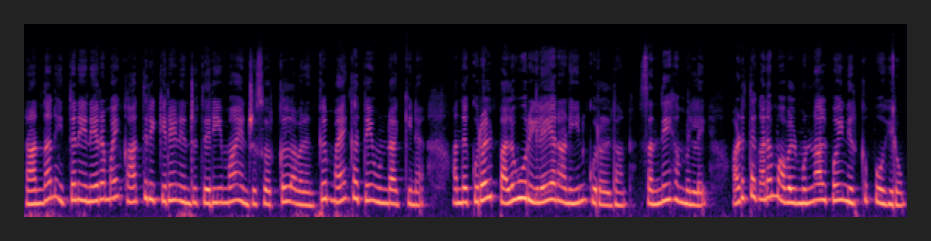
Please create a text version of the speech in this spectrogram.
நான் தான் இத்தனை நேரமாய் காத்திருக்கிறேன் என்று தெரியுமா? என்ற சொற்கள் அவனுக்கு மயக்கத்தை உண்டாக்கின. அந்த குரல் பழுவூர் இளையராணியின் குரல்தான். சந்தேகமில்லை. அடுத்த கணம் அவள் முன்னால் போய் நிற்கப் போகிறோம்.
